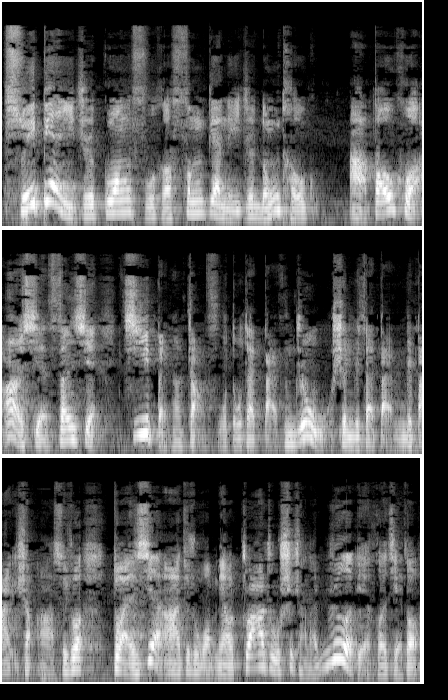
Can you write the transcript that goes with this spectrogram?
随便一只光伏和风电的一只龙头股。啊，包括二线、三线，基本上涨幅都在百分之五，甚至在百分之八以上啊。所以说，短线啊，就是我们要抓住市场的热点和节奏。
